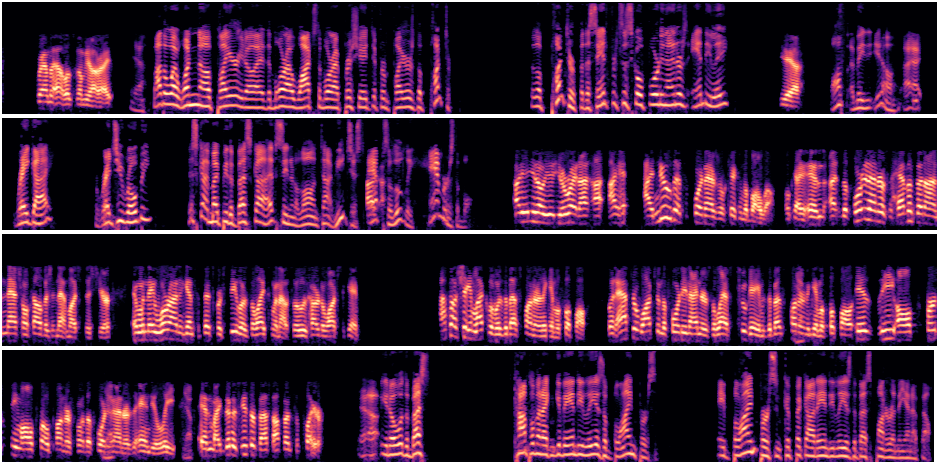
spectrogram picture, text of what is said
Grandma Ella's gonna be all right. Yeah. By the way, one uh, player, you know, uh, the more I watch, the more I appreciate different players. The punter, the punter for the San Francisco 49ers, Andy Lee. Yeah, Off. I mean, you know, I, Ray Guy, Reggie Roby. This guy might be the best guy I've seen in a long time. He just I- absolutely hammers the ball. I, you know, you- you're right. I, I, I, I knew that the 49ers were kicking the ball well. Okay, and uh, the 49ers haven't been on national television that much this year. And when they were on against the Pittsburgh Steelers, the lights went out, so it was hard to watch the game. I thought Shane Lechler was the best punter in the game of football. But after watching the 49ers the last two games, the best punter in the game of football is the all first team all pro punter for the 49ers, Andy Lee. Yep. And my goodness, he's their best offensive player. Uh, you know, the best compliment I can give Andy Lee is a blind person. A blind person could pick out Andy Lee as the best punter in the NFL.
